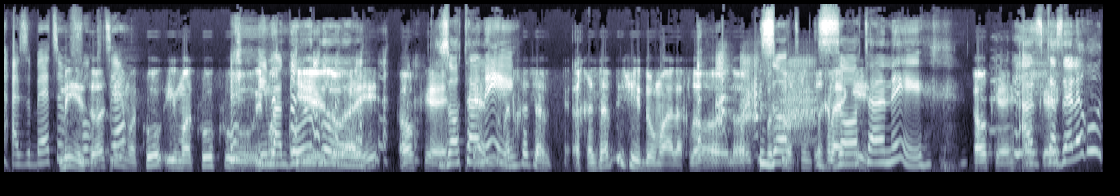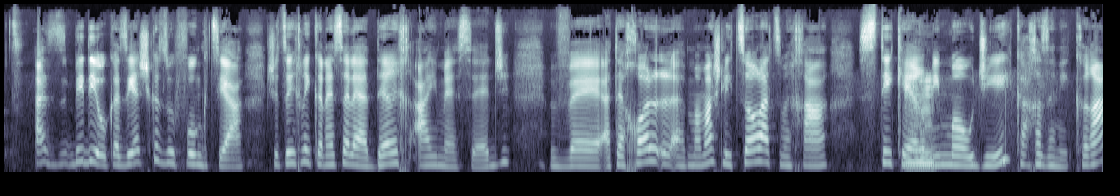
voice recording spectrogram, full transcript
אז בעצם מי, פונקציה... עם הקו- עם הקוקו? עם הגולגול. ההיא? אוקיי. זאת כן, אני. חשבתי- שהיא דומה לך, לא לא הייתי זאת בטוח אם צריך זאת להגיד. אני. אוקיי, אז אוקיי. כזה לרות. אז בדיוק, אז יש כזו פונקציה שצריך להיכנס אליה דרך iMessage, ואתה יכול ממש ליצור לעצמך סטיקר ממוג'י, ככה זה נקרא,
